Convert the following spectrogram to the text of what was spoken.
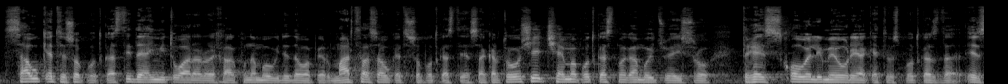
საუკეთესო პოდკასტი და იმიტომ არა რომ ახლა აქ უნდა მოვიდე და ვაპირო მართლა საუკეთესო პოდკასტია საქართველოში ჩემო პოდკასტმა გამოიწვია ის რომ დღეს ყოველი მეორე აკეთებს პოდკასტს და ეს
